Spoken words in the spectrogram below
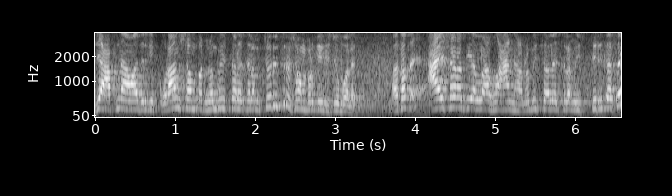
যে আপনি আমাদেরকে কোরআন সম্পর্কে, নবী সাল্লাহ সাল্লাম চরিত্র সম্পর্কে কিছু বলেন। অর্থাৎ আয়সা রাদি আল্লাহ আনহা, নবী সাল্লাহ সাল্লাম স্ত্রীর কাছে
